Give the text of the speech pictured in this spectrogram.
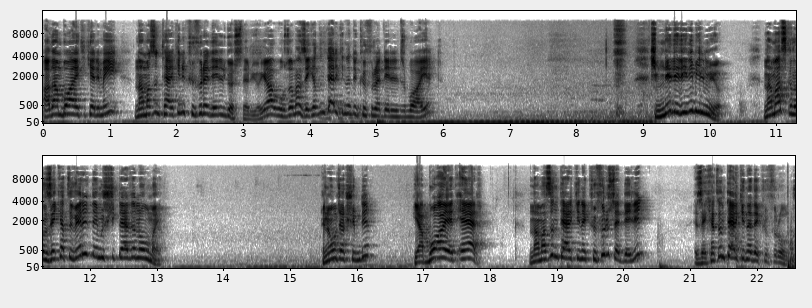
adam bu ayeti kerimeyi namazın terkini küfüre delil gösteriyor. Ya o zaman zekatın terkine de küfüre delildir bu ayet. Şimdi ne dediğini bilmiyor. Namaz kılın zekatı verin de müşriklerden olmayın. E ne olacak şimdi? Ya bu ayet eğer namazın terkine küfürse delil e zekatın terkine de küfür olur.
